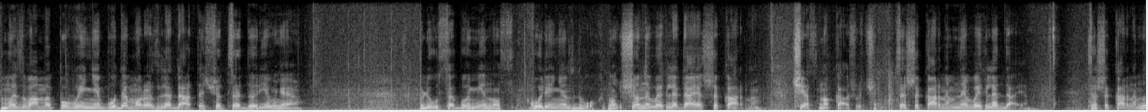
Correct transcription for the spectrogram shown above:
ми з вами повинні будемо розглядати, що це дорівнює плюс або мінус корінь з двох. Ну, що не виглядає шикарним, чесно кажучи. Це шикарним не виглядає. Це шикарним. Ну,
